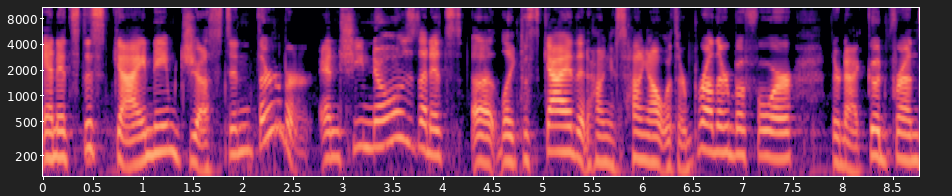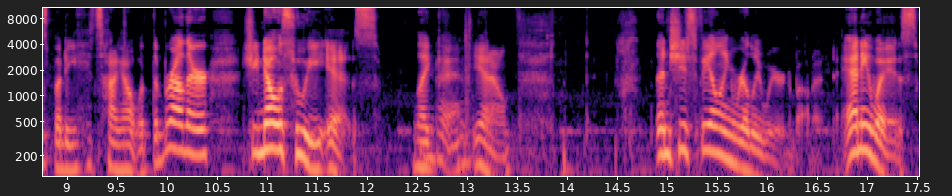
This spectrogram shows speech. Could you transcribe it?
and it's this guy named Justin Thurber. And she knows that it's uh, like this guy that hung has hung out with her brother before. They're not good friends but he's hung out with the brother. She knows who he is. Like Okay. you know. And she's feeling really weird about it. Anyways.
